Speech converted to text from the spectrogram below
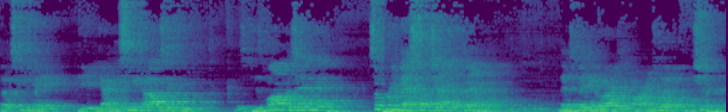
uh, excuse me, he, yeah, he deceived Isaac, he, his, his mom was in it. It's a pretty messed up, up family. As many of ours are as well, I'm sure.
